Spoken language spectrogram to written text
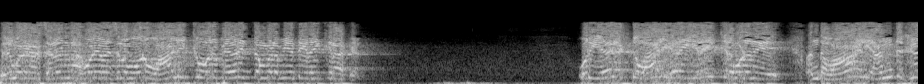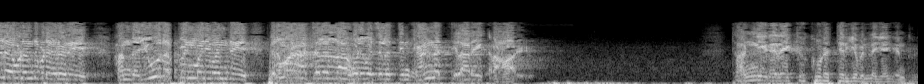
பெருமானார் ஸல்லல்லாஹு அலைஹி வஸல்லம் ஒரு வாளிக்கு ஒரு பேரித்தம்பளம் என்று இறைக்கிறார்கள். ஒரு ஏழெட்டு வாளிகளை இறைக்கிற பொழுது அந்த வாளி அந்த கீழே விழுந்து விடுகிறது. அந்த யூத பெண்மணி வந்து பெருமானார் ஸல்லல்லாஹு அலைஹி வஸல்லத்தின் கன்னத்தில் அறைகிறாள். தண்ணீர் இறைக்க கூட தெரியவில்லையே என்று.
